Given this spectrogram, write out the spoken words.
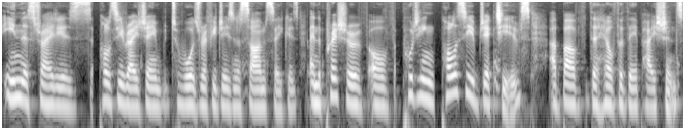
in Australia's policy regime towards refugees and asylum seekers and the pressure of, of putting policy objectives above the health of their patients.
